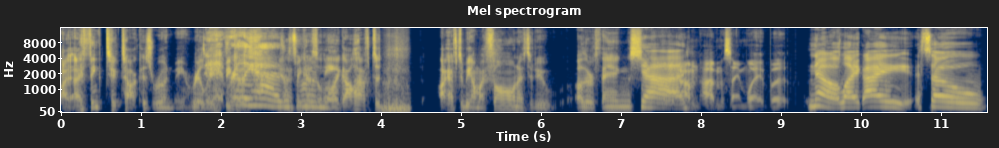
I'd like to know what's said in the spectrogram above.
I, I think TikTok has ruined me really It because really has. yeah, It's because me. like I'll have to I have to be on my phone. I have to do other things. Oh, yeah. I'm I'm the same way, but No, like I so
